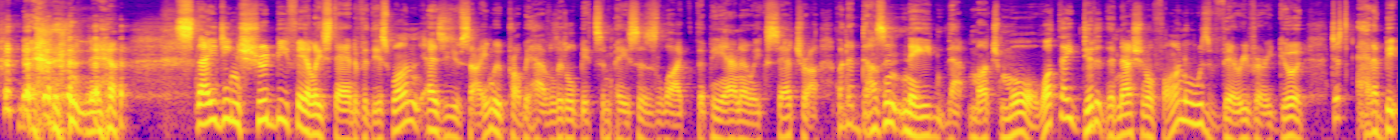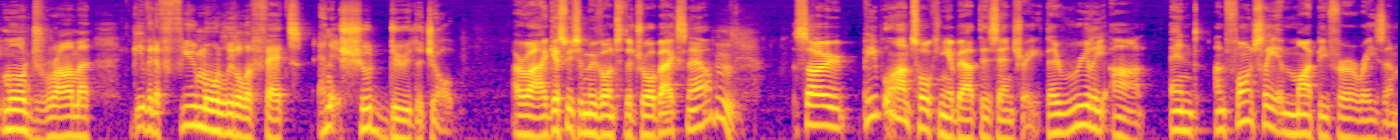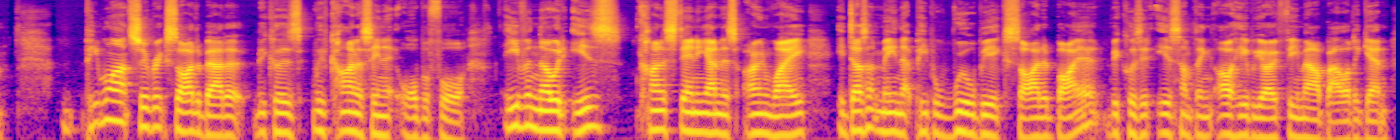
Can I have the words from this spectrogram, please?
now, staging should be fairly standard for this one. As you're saying, we probably have little bits and pieces like the piano, etc. But it doesn't need that much more. What they did at the national final was very, very good. Just add a bit more drama, give it a few more little effects, and it should do the job. All right, I guess we should move on to the drawbacks now. Hmm. So, people aren't talking about this entry. They really aren't. And unfortunately, it might be for a reason. People aren't super excited about it because we've kind of seen it all before. Even though it is kind of standing out in its own way, it doesn't mean that people will be excited by it because it is something, oh, here we go, female ballad again.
